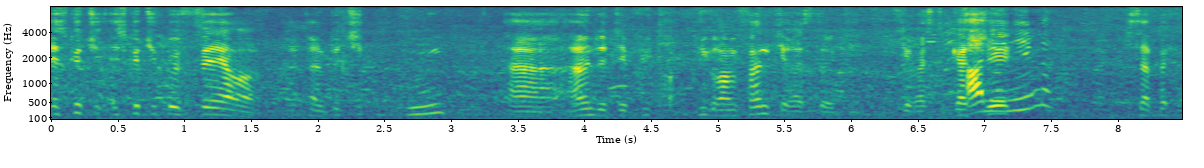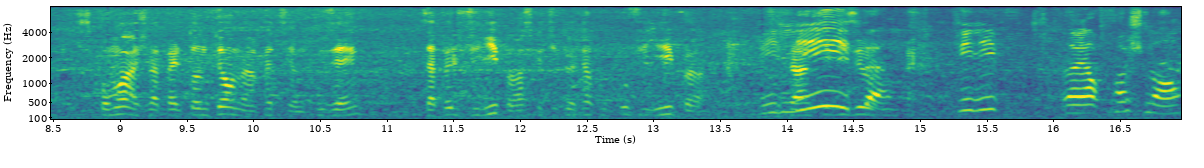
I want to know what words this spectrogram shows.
Est-ce que, tu, est-ce que tu peux faire un, un petit coucou à, à un de tes plus, grands fans qui reste, qui, qui reste caché? Anonyme, qui pour moi je l'appelle Tonton, mais en fait c'est un cousin, il s'appelle Philippe, est-ce que tu peux faire coucou Philippe? Philippe. Philippe, alors franchement,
